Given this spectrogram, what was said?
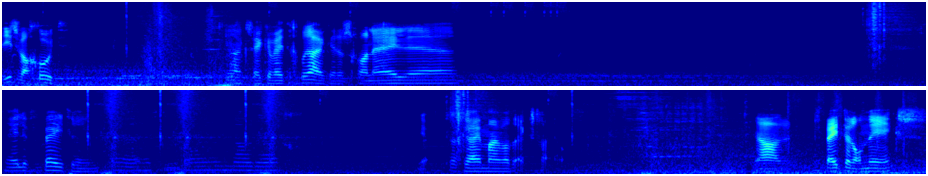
Die is wel goed. Die ga ik zeker weten gebruiken. Dat is gewoon een hele... Een hele verbetering. Eh, heeft hij eh, nodig? Ja, krijg jij maar wat extra help. Ja, dat is beter dan niks.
